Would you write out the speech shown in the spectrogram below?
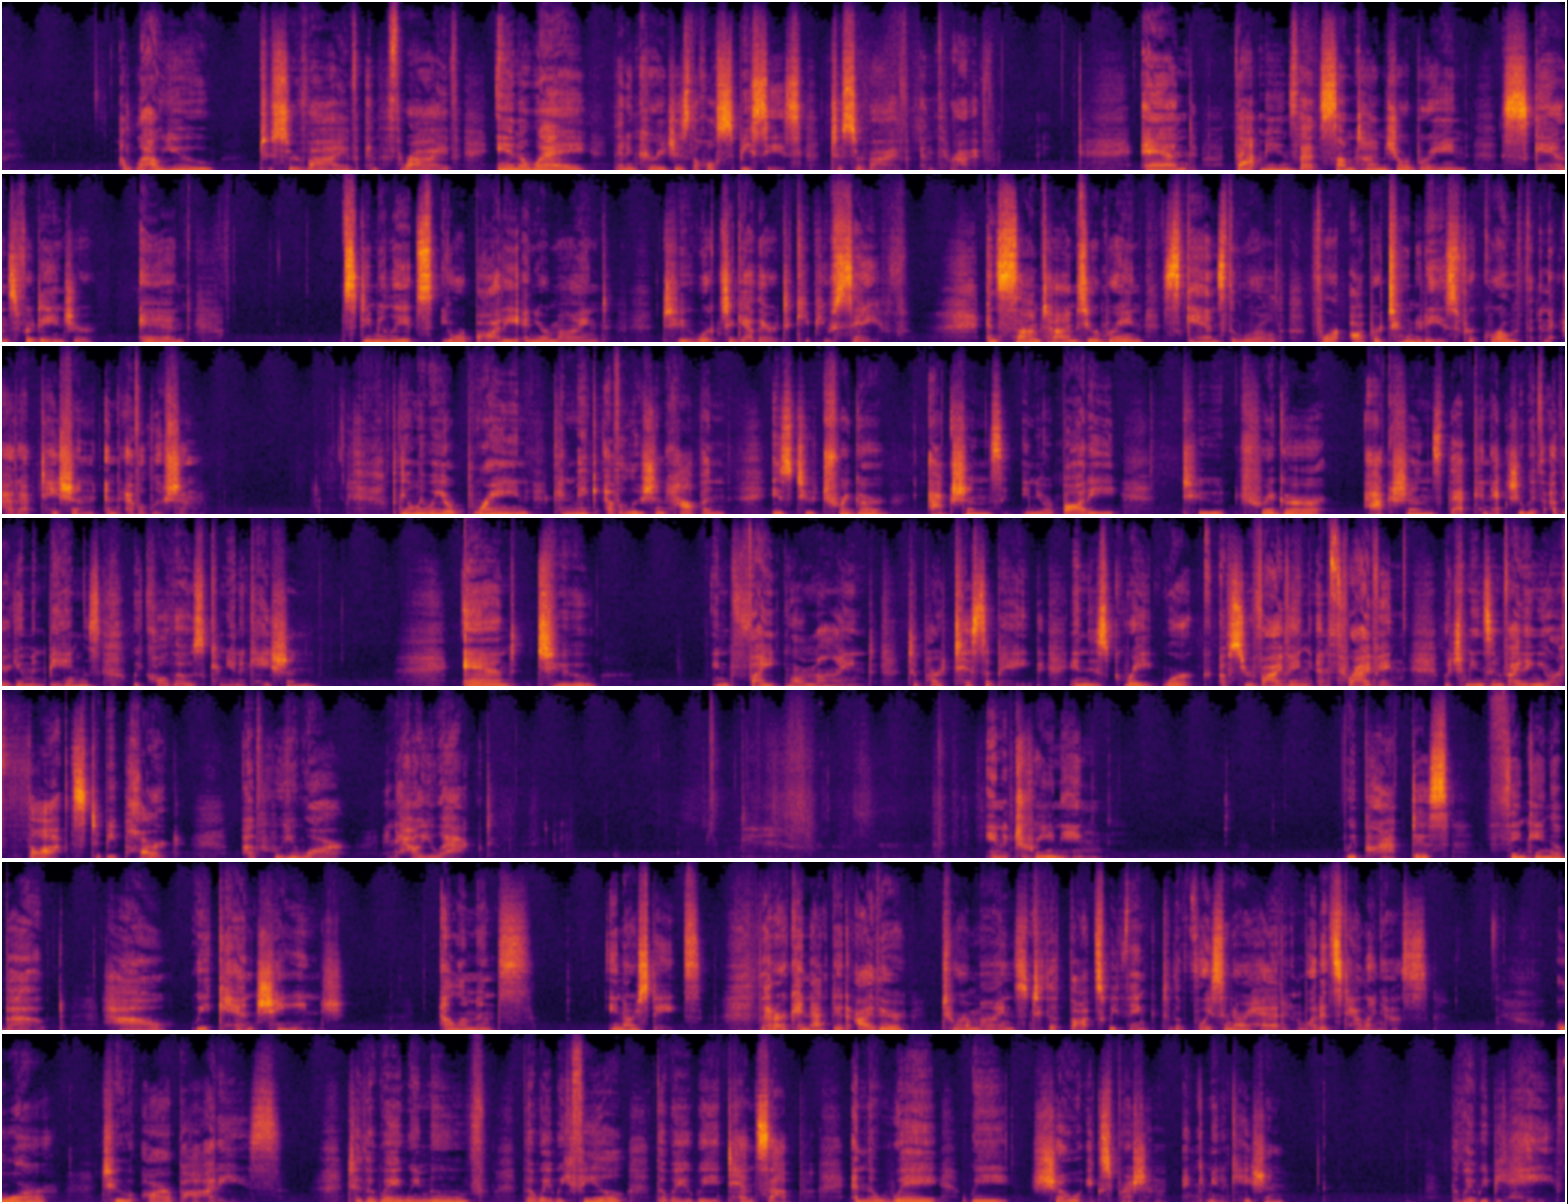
allow you to survive and thrive in a way that encourages the whole species to survive and thrive. And that means that sometimes your brain scans for danger and stimulates your body and your mind to work together to keep you safe. And sometimes your brain scans the world for opportunities for growth and adaptation and evolution. But the only way your brain can make evolution happen is to trigger actions in your body, to trigger actions that connect you with other human beings. We call those communication. And to invite your mind to participate in this great work of surviving and thriving, which means inviting your thoughts to be part of who you are and how you act. In a training, we practice thinking about how we can change elements in our states that are connected either to our minds, to the thoughts we think, to the voice in our head and what it's telling us, or to our bodies, to the way we move, the way we feel, the way we tense up, and the way we show expression and communication, the way we behave.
